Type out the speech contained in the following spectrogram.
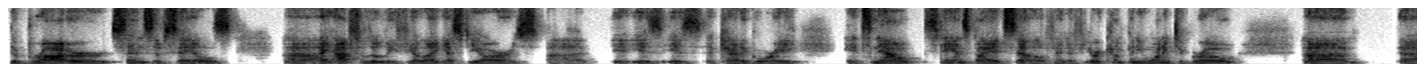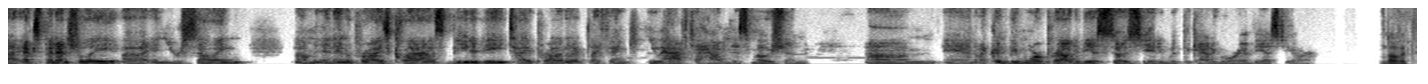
the broader sense of sales, uh, I absolutely feel like SDRs uh, is is a category. It's now stands by itself, and if you're a company wanting to grow uh, uh exponentially uh, and you're selling um, an enterprise class B2B type product, I think you have to have this motion. Um, and I couldn't be more proud to be associated with the category of the SDR. Love it.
